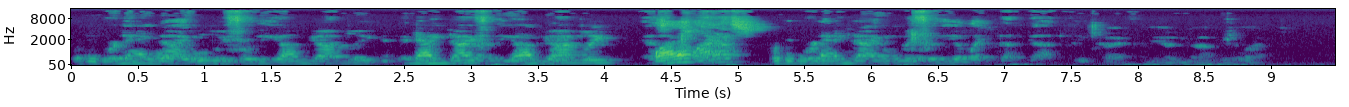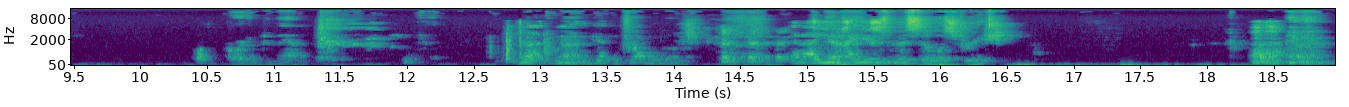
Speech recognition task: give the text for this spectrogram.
Or did he die only for the ungodly? And did he die for the ungodly as a class? Or did he die only for the elect ungodly? According to them. Not, You know, get in trouble, don't you? and I And use I use this illustration. I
